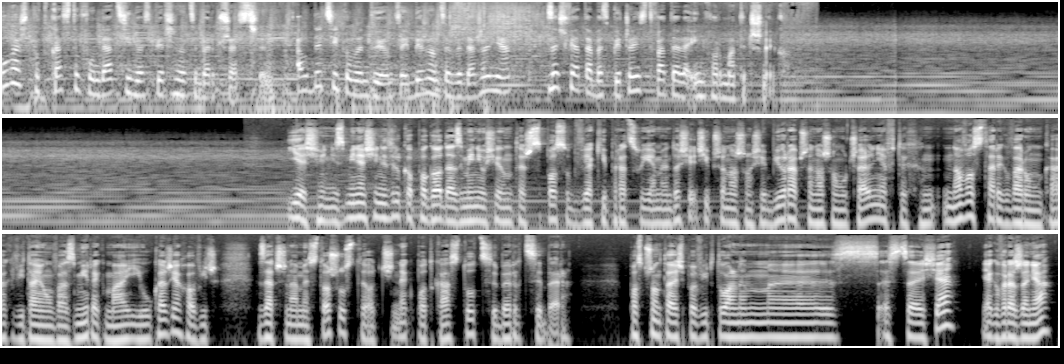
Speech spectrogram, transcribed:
Słuchasz podcastu Fundacji Bezpieczna Cyberprzestrzeń, audycji komentującej bieżące wydarzenia ze świata bezpieczeństwa teleinformatycznego. Jesień. Zmienia się nie tylko pogoda, zmienił się też sposób, w jaki pracujemy. Do sieci przenoszą się biura, przenoszą uczelnie. W tych nowo-starych warunkach witają Was Mirek Maj i Łukasz Jachowicz. Zaczynamy 106 odcinek podcastu Cyber Cyber. Posprzątałeś po wirtualnym e, SCS-ie? Jak wrażenia?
